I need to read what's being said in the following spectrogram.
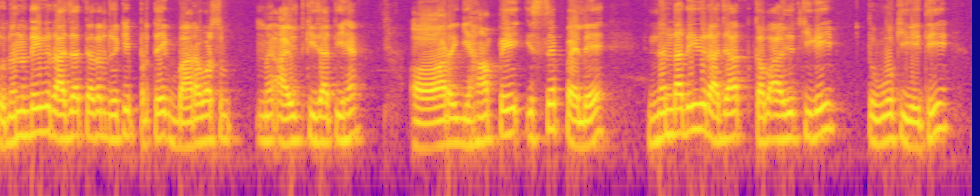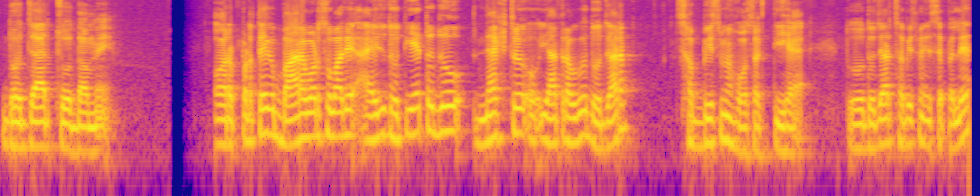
तो नंदा देवी राजात यात्रा जो कि प्रत्येक बारह वर्ष में आयोजित की जाती है। और यहाँ पे इससे पहले नंदा देवी राजात कब आयोजित की गई? तो वो की गई थी 2014 में। और प्रत्येक बारह वर्षों बाद आयोजित होती है तो जो नेक्स्ट यात्रा होगी दो हज़ार छब्बीस में हो सकती है। तो 2026 में इससे पहले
